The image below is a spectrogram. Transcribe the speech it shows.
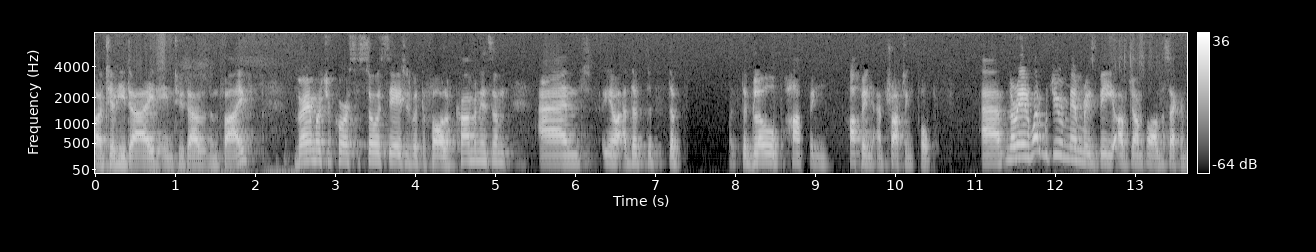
until he died in 2005. Very much, of course, associated with the fall of communism and you know the the, the, the globe hopping hopping and trotting pope. Um, Lorraine, what would your memories be of John Paul II?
